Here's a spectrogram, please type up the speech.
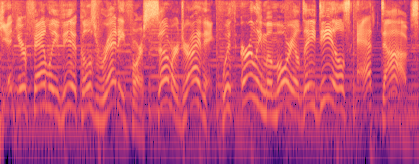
Get your family vehicles ready for summer driving with early Memorial Day deals at Dobbs.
